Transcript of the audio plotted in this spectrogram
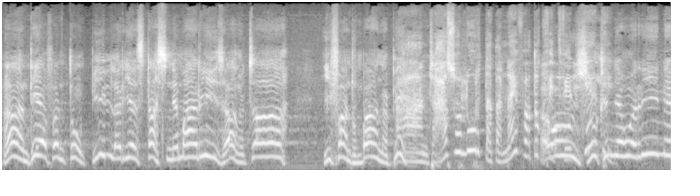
andeha fa ny tomobile arian'i stasy Nemar ii zavatra a! Hifandrombahana be. Andraso aloha ry dadanay fa ataoko vetivety kely. Ao zoky ny aoriana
